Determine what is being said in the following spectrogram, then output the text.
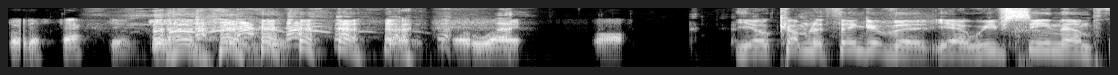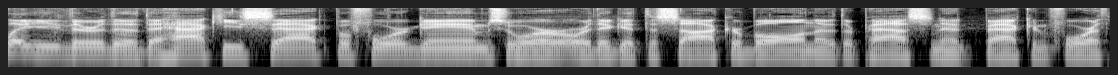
but effective. Just way you know, come to think of it, yeah, we've seen them play either the the hacky sack before games, or or they get the soccer ball and they're, they're passing it back and forth.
